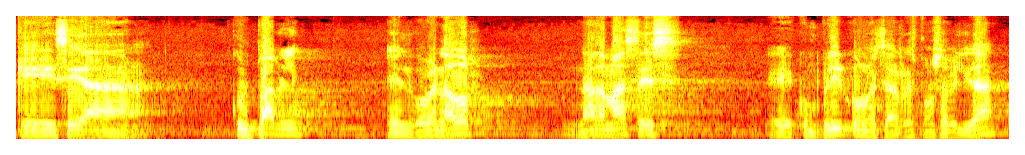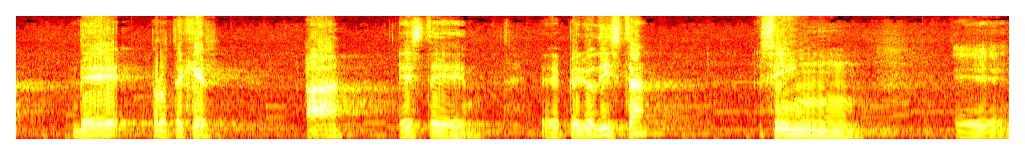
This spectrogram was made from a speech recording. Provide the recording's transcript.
que sea culpable el gobernador nada más es eh, cumplir con nuestra responsabilidad de proteger a este eh, periodista sin eh,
